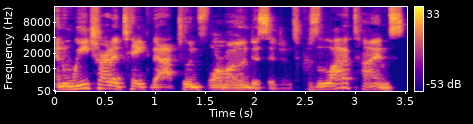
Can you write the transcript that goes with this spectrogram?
And we try to take that to inform our own decisions. Because a lot of times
